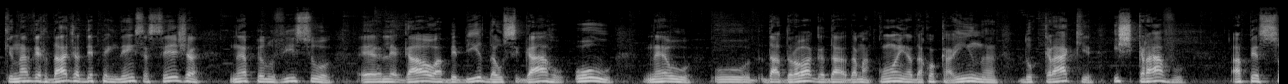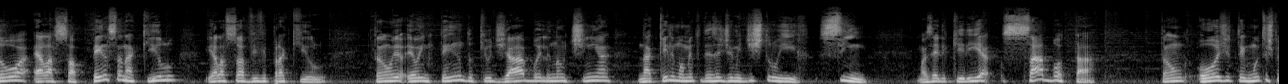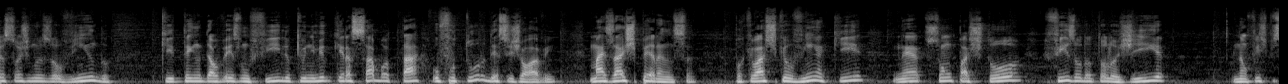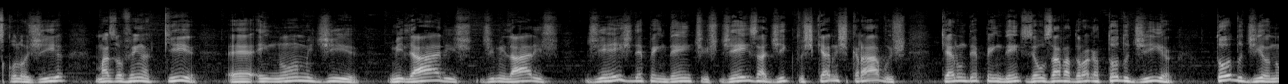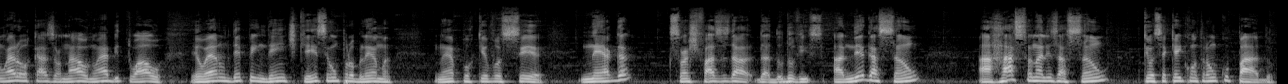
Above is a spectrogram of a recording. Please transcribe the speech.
que na verdade a dependência seja né, pelo vício é, legal, a bebida, o cigarro, ou né, o, o da droga, da, da maconha, da cocaína, do crack, escravo a pessoa ela só pensa naquilo e ela só vive para aquilo. Então eu, eu, entendo que o diabo ele não tinha naquele momento desejo de me destruir, sim, mas ele queria sabotar. Então hoje tem muitas pessoas nos ouvindo que tem talvez um filho que o inimigo queira sabotar o futuro desse jovem, mas há esperança, porque eu acho que eu vim aqui, né, sou um pastor, fiz odontologia, não fiz psicologia, mas eu venho aqui é, em nome de milhares de milhares de ex-dependentes, de ex-adictos, que eram escravos, que eram dependentes. Eu usava droga todo dia, todo dia, eu não era ocasional, não é habitual. Eu era um dependente, que esse é um problema, né? porque você nega, que são as fases da, da, do, do vício, a negação, a racionalização, que você quer encontrar um culpado.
